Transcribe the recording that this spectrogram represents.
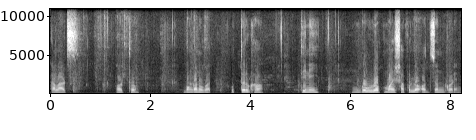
colours. অর্থ বঙ্গানুবাদ। উত্তর ঘ। তিনি গৌরবময় সাফল্য অর্জন করেন।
